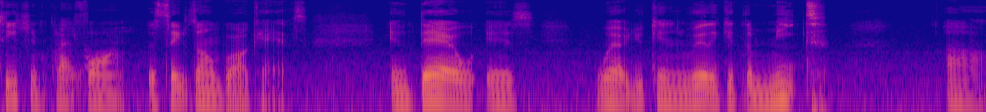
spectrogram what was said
teaching platform, the Safe Zone broadcast, and there is where you can really get the meat uh,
